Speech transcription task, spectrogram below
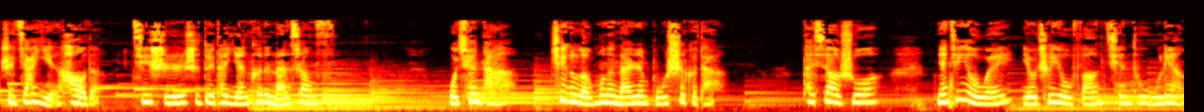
是加引号的，其实是对他严苛的男上司。我劝他，这个冷漠的男人不适合他。他笑说：“年轻有为，有车有房，前途无量，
